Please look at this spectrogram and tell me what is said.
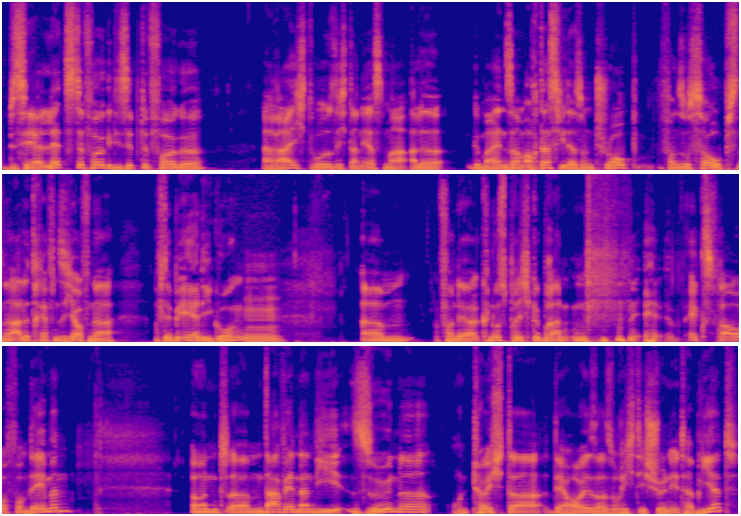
bisher letzte Folge, die siebte Folge erreicht, wo sich dann erstmal alle gemeinsam, auch das wieder so ein Trope von so Soaps, ne? Alle treffen sich auf einer, auf der Beerdigung Mhm. ähm, von der knusprig gebrannten Ex-Frau vom Damon. Und ähm, da werden dann die Söhne und Töchter der Häuser so richtig schön etabliert.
